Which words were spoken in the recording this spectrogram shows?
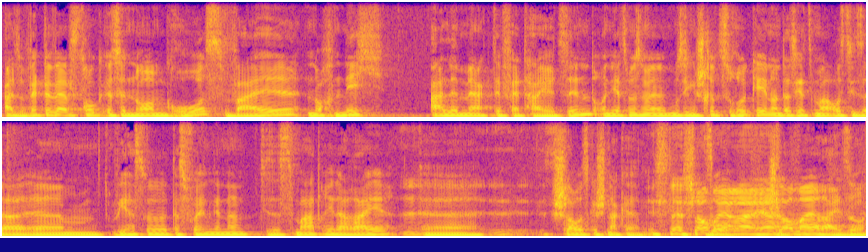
also Wettbewerbsdruck ist enorm groß, weil noch nicht alle Märkte verteilt sind. Und jetzt müssen wir, muss ich einen Schritt zurückgehen und das jetzt mal aus dieser, ähm, wie hast du das vorhin genannt, diese Smart-Reederei? Äh, schlaues Geschnacke. Ist eine Schlaumeierei, so, ja. Schlaumeierei, so.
